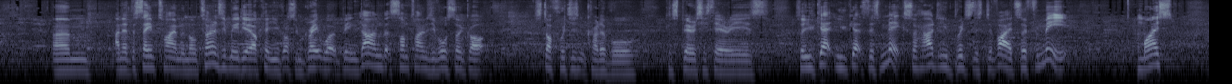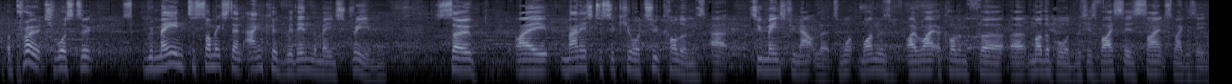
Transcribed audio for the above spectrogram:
Um, and at the same time, in alternative media, okay, you've got some great work being done, but sometimes you've also got stuff which isn't credible, conspiracy theories, so you get, you get this mix. So how do you bridge this divide? So for me, my approach was to remain to some extent anchored within the mainstream. So I managed to secure two columns at two mainstream outlets. One was I write a column for uh, Motherboard, which is Vice's science magazine.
